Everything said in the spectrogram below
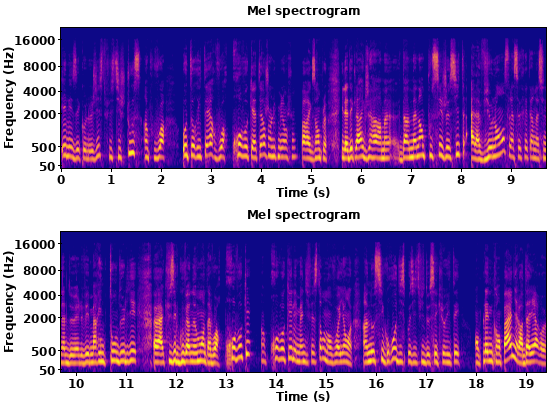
et les écologistes fustigent tous un pouvoir autoritaire, voire provocateur. Jean-Luc Mélenchon, par exemple, il a déclaré que Gérard Ma- Darmanin poussait, je cite, à la violence. La secrétaire nationale de LV, Marine Tondelier, euh, a accusé le gouvernement d'avoir provoqué, hein, provoqué les manifestants en envoyant euh, un aussi gros dispositif de sécurité en pleine campagne. Alors derrière euh,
